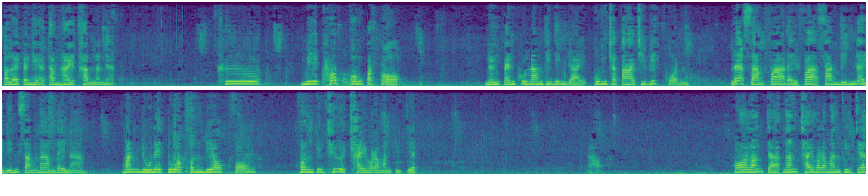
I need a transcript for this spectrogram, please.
ก็เลยเป็นเหตุทำให้ท่านนั้นเนี่ย คือมีครบองค์ประกอบ หนึ่งเป็นผู้นำที่ยิ่งใหญ่ กุมชะตาชีวิตคน และสร้างฟ้าได้ฟ้าสร้างดินได้ดินสร้างน้ำได้น้ำมันอยู่ในตัวคนเดียวของคนที่ชื่อชัยวรมันที่เจ็ดพอหลังจากนั้นชัยวรมันที่เจ็ด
